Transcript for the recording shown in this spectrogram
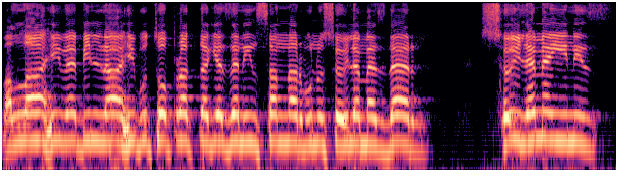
Vallahi ve billahi bu toprakta gezen insanlar bunu söylemezler. Söylemeyiniz.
